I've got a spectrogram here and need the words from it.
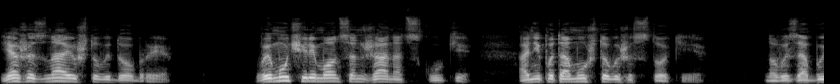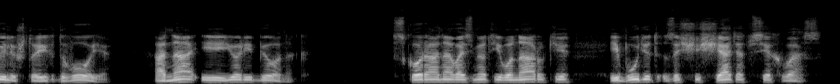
«Я же знаю, что вы добрые. Вы мучили Монсен-Жан от скуки, а не потому, что вы жестокие. Но вы забыли, что их двое, она и ее ребенок. Скоро она возьмет его на руки и будет защищать от всех вас.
